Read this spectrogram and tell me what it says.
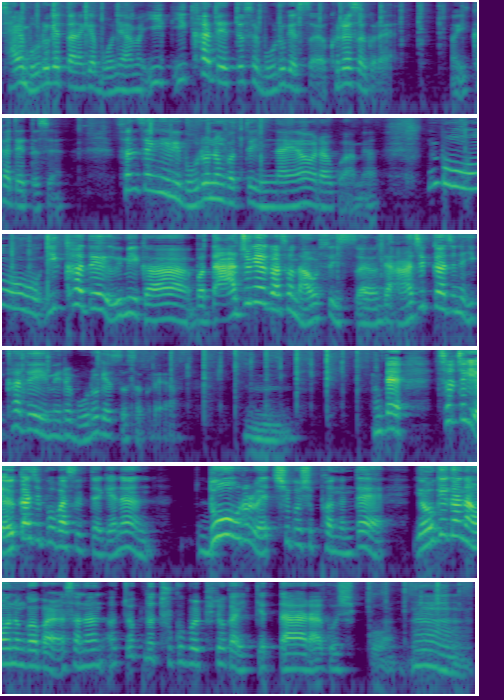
잘 모르겠다는 게 뭐냐면 이, 이 카드의 뜻을 모르겠어요. 그래서 그래. 어, 이 카드의 뜻을. 선생님이 모르는 것도 있나요? 라고 하면 뭐 이 카드의 의미가 뭐 나중에 가서 나올 수 있어요. 근데 아직까지는 이 카드의 의미를 모르겠어서 그래요. 음. 근데 솔직히 여기까지 뽑았을 때에는 no를 외치고 싶었는데 여기가 나오는 거 봐서는 어, 좀더 두고 볼 필요가 있겠다라고 싶고 음.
